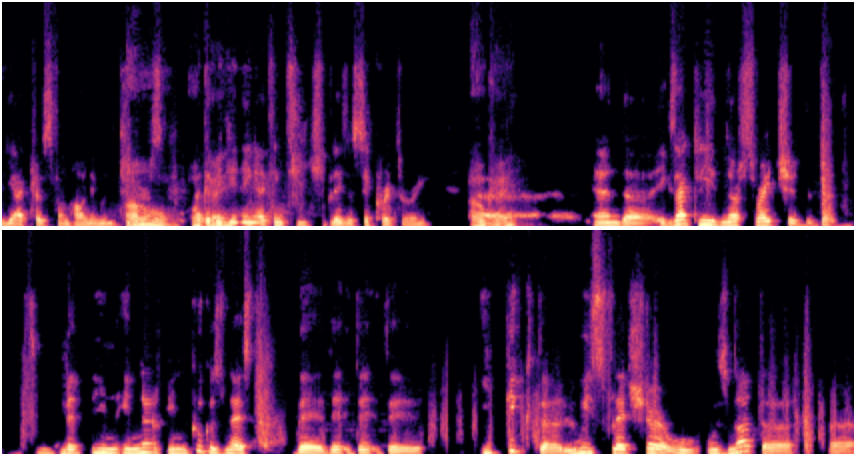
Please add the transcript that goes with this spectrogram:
the actress from Honeymoon Killers. Oh, okay. At the beginning, I think she she plays a secretary. Okay. And uh, exactly, Nurse Ratched. But in in in Cuckoo's Nest, they they they. they he picked uh, Louise Fletcher, who, who's not a, a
